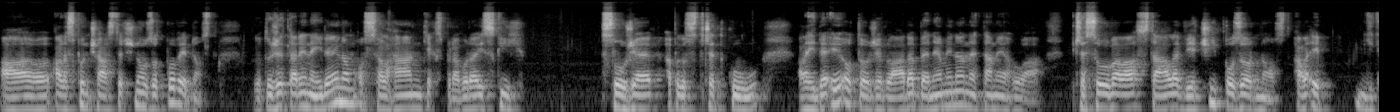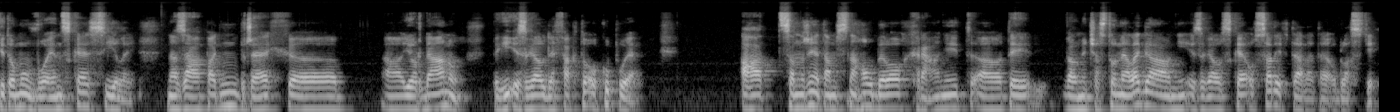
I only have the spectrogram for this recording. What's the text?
a alespoň částečnou zodpovědnost. Protože tady nejde jenom o selhání těch spravodajských služeb a prostředků, ale jde i o to, že vláda Benjamina Netanyahua přesouvala stále větší pozornost, ale i díky tomu vojenské síly na západní břeh eh, Jordánu, který Izrael de facto okupuje. A samozřejmě tam snahou bylo chránit uh, ty velmi často nelegální izraelské osady v této oblasti.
